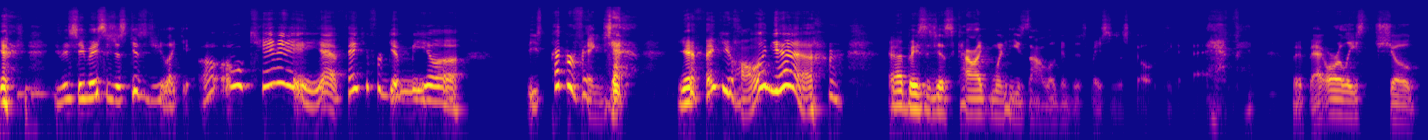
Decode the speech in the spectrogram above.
She basically just gives you, like, "Oh, okay, yeah, thank you for giving me uh these pepper things." Yeah, yeah, thank you, Holland. Yeah, and basically just kind of like when he's not looking, just basically just go take it back, put it back, or at least show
